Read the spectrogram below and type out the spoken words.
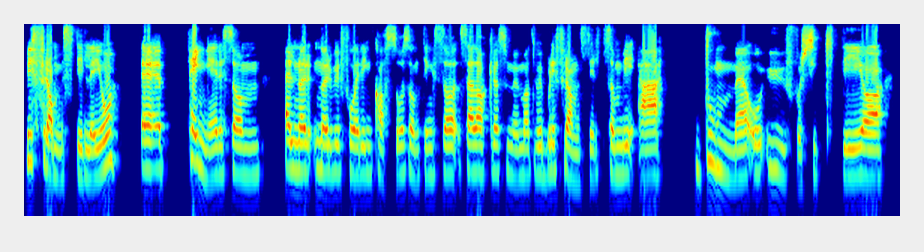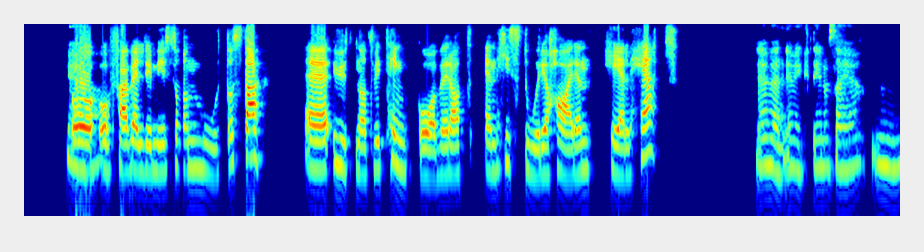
Vi framstiller jo eh, penger som Eller når, når, vi får inkasso og sånne ting, så, så, er det akkurat som om at vi blir framstilt som vi er dumme og uforsiktige og, ja. og, og får veldig mye sånn mot oss, da. Eh, uten at vi tenker over at en historie har en helhet. Det er veldig viktig å si. Mm.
